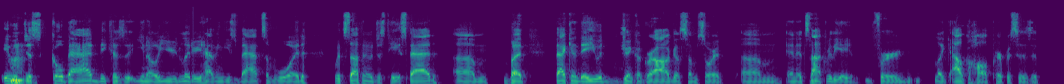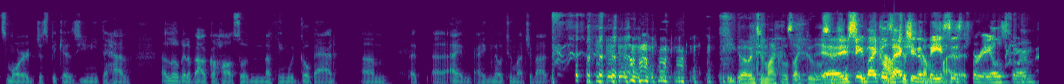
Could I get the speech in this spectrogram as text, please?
it would Mm. just go bad because you know you're literally having these vats of wood with stuff and it would just taste bad. Um, but back in the day you would drink a grog of some sort um and it's not really a, for like alcohol purposes it's more just because you need to have a little bit of alcohol so nothing would go bad um but uh, I I know too much about. You go into Michael's like Google. yeah, search you see, Michael's actually the become a bassist for Alestorm.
